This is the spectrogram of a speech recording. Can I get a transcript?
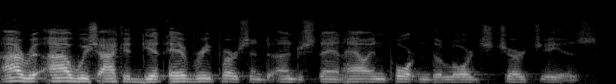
I, re- I wish I could get every person to understand how important the Lord's church is.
